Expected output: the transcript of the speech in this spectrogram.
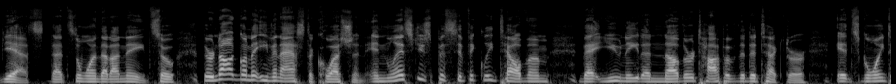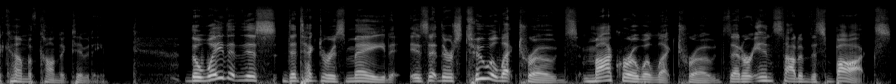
Yes, that's the one that I need. So they're not going to even ask the question unless you specifically tell them that you need another type of the detector. It's going to come with conductivity. The way that this detector is made is that there's two electrodes, micro electrodes, that are inside of this box.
